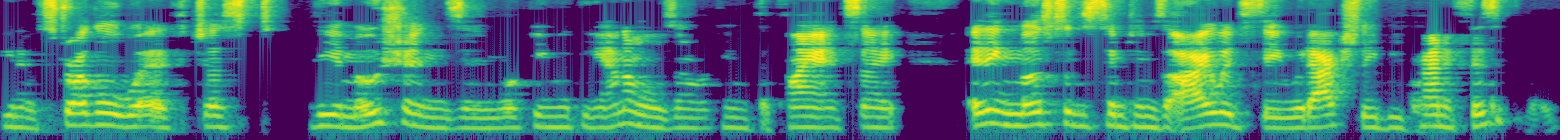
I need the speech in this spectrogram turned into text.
you know, struggle with, just the emotions and working with the animals and working with the clients. And I, I think most of the symptoms I would see would actually be kind of physical,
